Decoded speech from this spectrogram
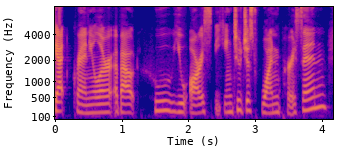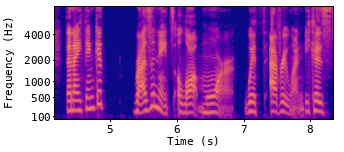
get granular about who you are speaking to, just one person, then I think it resonates a lot more with everyone because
